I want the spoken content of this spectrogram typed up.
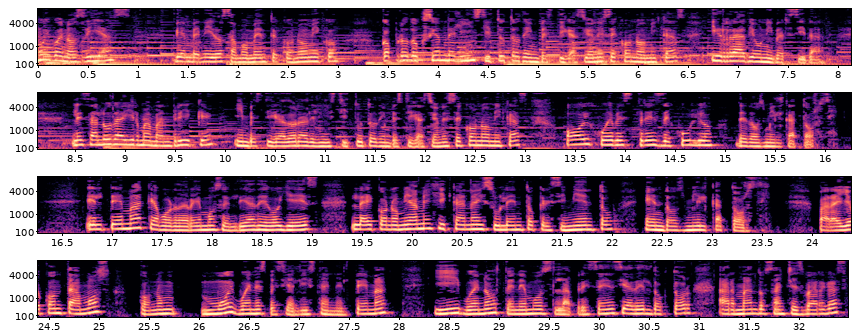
Muy buenos días. Bienvenidos a Momento Económico, coproducción del Instituto de Investigaciones Económicas y Radio Universidad. Les saluda Irma Manrique, investigadora del Instituto de Investigaciones Económicas, hoy jueves 3 de julio de 2014. El tema que abordaremos el día de hoy es la economía mexicana y su lento crecimiento en 2014. Para ello contamos con un muy buen especialista en el tema y bueno, tenemos la presencia del doctor Armando Sánchez Vargas.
